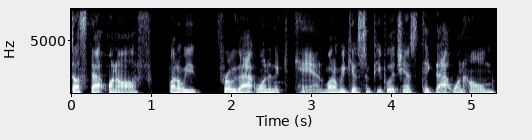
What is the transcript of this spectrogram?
dust that one off? Why don't we throw that one in a can? Why don't we give some people a chance to take that one home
